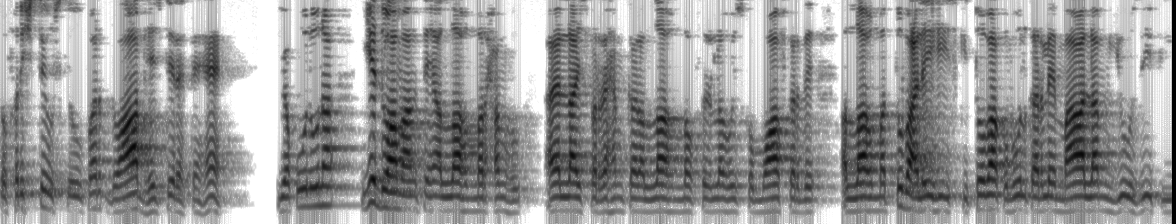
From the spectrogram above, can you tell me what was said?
تو فرشتے اس کے اوپر دعا بھیجتے رہتے ہیں۔ یقولون، یہ دعا مانگتے ہیں اللہ مرحم ہو اے اللہ، اس پر رحم کر اللہ مغفر اللہ اس کو معاف کر دے۔ اللہ متب علیہ، اس کی توبہ قبول کر لے۔ معلم یو ذیفی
